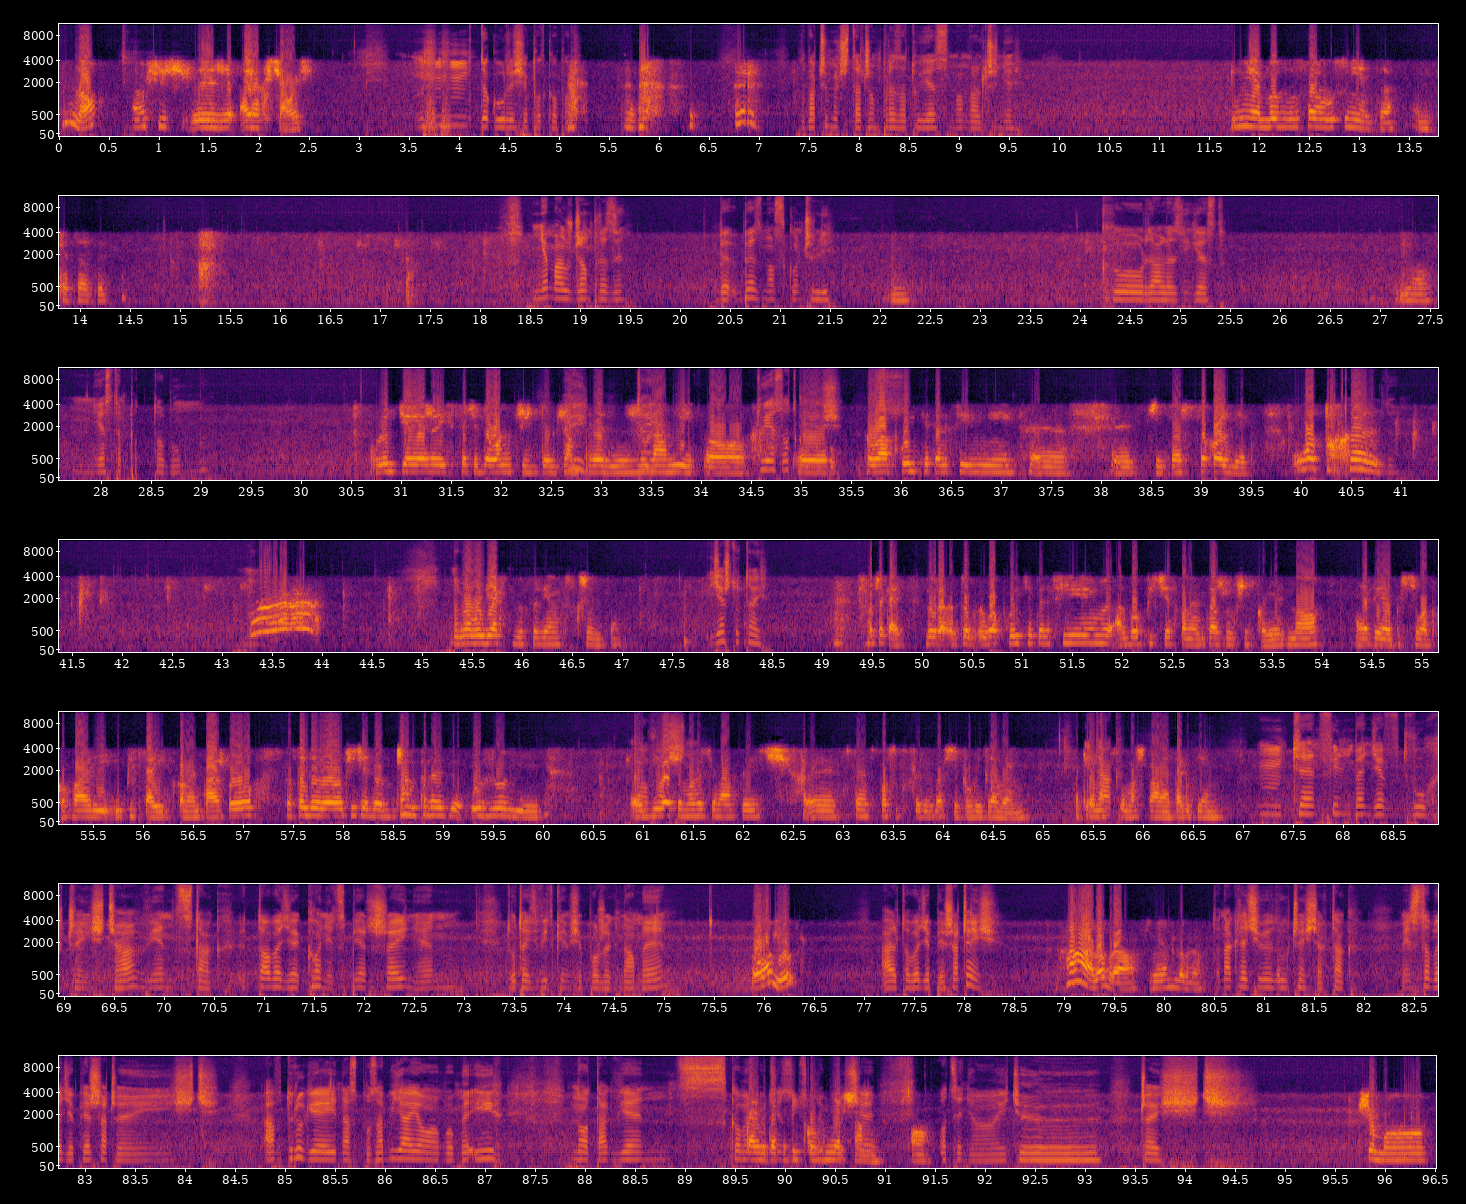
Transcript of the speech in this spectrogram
No, a myślisz, yy, że... A jak chciałeś? Do góry się podkopać. Zobaczymy, czy ta jumpreza tu jest nadal, czy nie. Nie, bo zostały usunięte NPC-ty. Nie ma już jumprezy. Be bez nas skończyli. Mm, Kurde, ale z nich jest. No. Jestem pod tobą. Ludzie, jeżeli chcecie dołączyć do Jumprezy z żulami, to, Tu jest od yy, kogoś. Łapkujcie ten filmik, yy, yy, czy coś, cokolwiek. What the hell? Dobra. Znowu jak zostawiłem w skrzynce. Idziesz tutaj. Poczekaj, dobra, to łapkujcie ten film, albo piszcie w komentarzu, wszystko jedno. Najlepiej jakbyście łapkowali i pisali w komentarzu, to wtedy dołączycie do Jump Ready u Julii. No Bilety właśnie. możecie nabyć e, w ten sposób, który właśnie powiedziałem. Takie I tak. tak. maszlane, tak wiem. Mm, Ten film będzie w dwóch częściach, więc tak, to będzie koniec pierwszej, nie? Tutaj z Witkiem się pożegnamy, O, już? ale to będzie pierwsza część. Ha, dobra, w sumie, dobra. To nakręcimy w dwóch częściach, tak. Więc to będzie pierwsza część, a w drugiej nas pozabijają, albo my ich. No tak więc Dajmy komentujcie, takie pisko subskrybujcie. O, oceniajcie. Cześć. 什么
